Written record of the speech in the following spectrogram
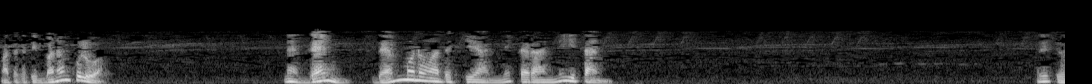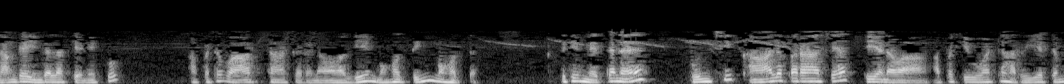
මතක තිබ්බනම් පුළුවන්. නෑ දැන් දැන් මොනවද කියන්නේ කරන්නේ හිතන්නේ හරි ළඟ ඉඳලා කෙනෙකු අපට වාර්තා කරනවා වගේ මොහොතින් මොහොත. ඉතින් මෙතන පුංචි කාල පරාසයක් තියෙනවා. අප කිව්වට හරියටම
